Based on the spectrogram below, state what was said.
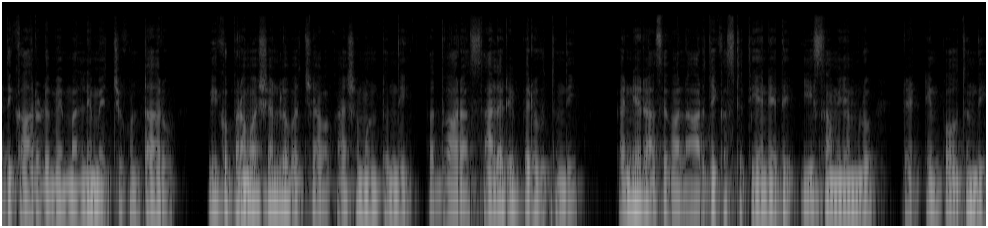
అధికారులు మిమ్మల్ని మెచ్చుకుంటారు. మీకు ప్రమోషన్లు వచ్చే అవకాశం ఉంటుంది. తద్వారా శాలరీ పెరుగుతుంది. కన్యరాశి వాళ్ళ ఆర్థిక స్థితి అనేది ఈ సమయంలో రెట్టింపు అవుతుంది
